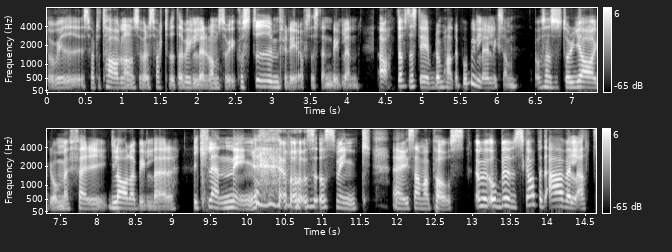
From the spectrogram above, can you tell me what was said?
Och vid svarta tavlan och så var det svartvita bilder. De stod i kostym för det är oftast den bilden. Ja, det är oftast det de hade på bilder liksom. Och sen så står jag då med färgglada bilder i klänning och, och smink eh, i samma pose. Och budskapet är väl att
